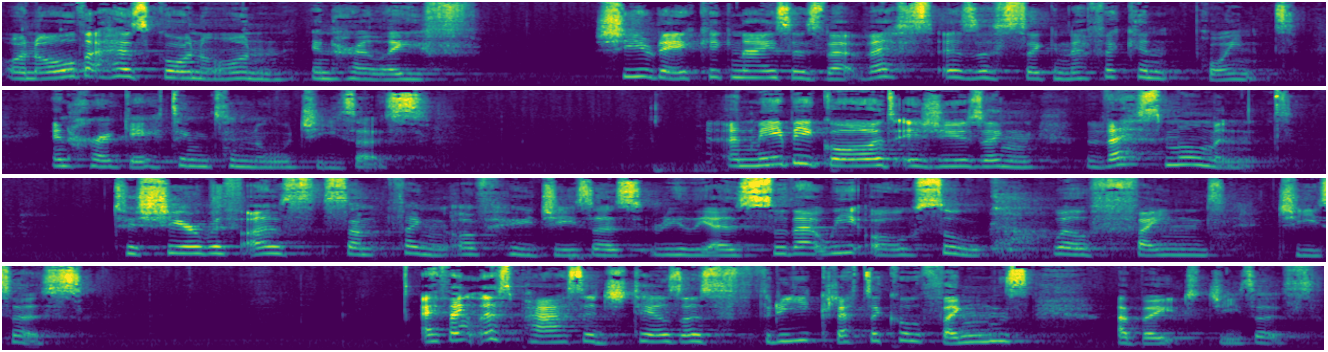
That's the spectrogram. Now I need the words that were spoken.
on all that has gone on in her life, she recognises that this is a significant point in her getting to know Jesus. And maybe God is using this moment to share with us something of who Jesus really is so that we also will find Jesus. I think this passage tells us three critical things about Jesus.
